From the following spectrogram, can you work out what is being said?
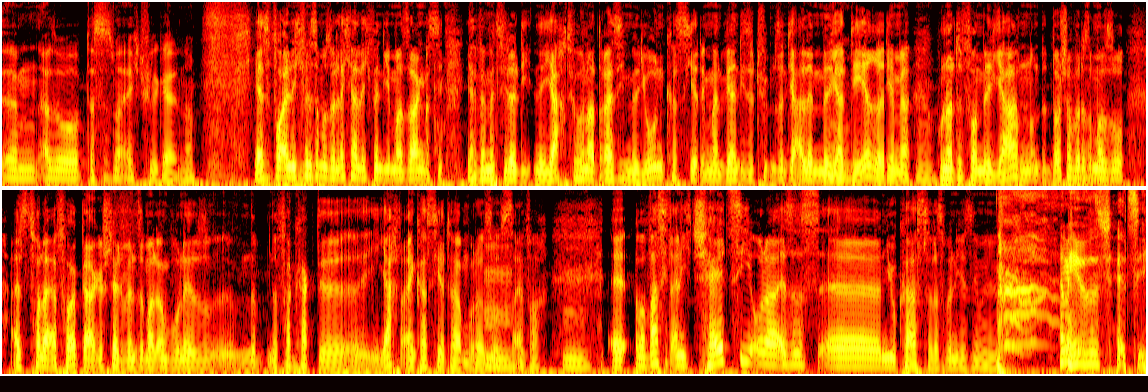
ähm, also das ist mal echt viel Geld, ne? Ja, also vor allem, ich finde es immer so lächerlich, wenn die immer sagen, dass sie, ja, wir haben jetzt wieder die, eine Yacht für 130 Millionen kassiert. Ich meine, während diese Typen sind ja alle Milliardäre, die haben ja mhm. hunderte von Milliarden und in Deutschland wird das immer so als toller Erfolg dargestellt, wenn sie mal irgendwo eine, eine, eine verkackte äh, Yacht einkassiert haben oder so. Mhm. ist einfach. Mhm. Äh, aber was ist eigentlich Chelsea oder ist es äh, Newcastle? Das bin ich jetzt nicht mehr. nee, das ist Chelsea.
